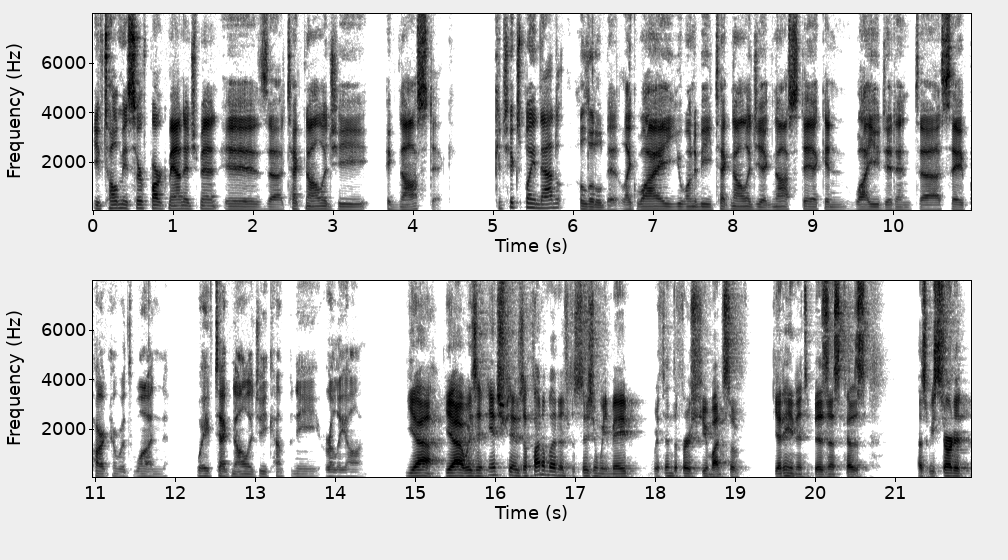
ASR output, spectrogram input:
you've told me surf park management is uh, technology agnostic. Could you explain that a little bit? Like why you want to be technology agnostic and why you didn't, uh, say, partner with one wave technology company early on? Yeah, yeah, it was an interesting. It was a fundamental decision we made within the first few months of getting into business because as we started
